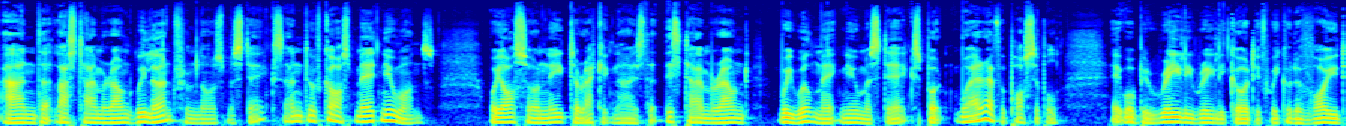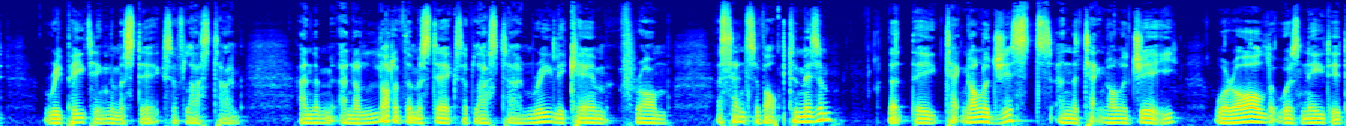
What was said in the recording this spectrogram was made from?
and that last time around we learnt from those mistakes and, of course, made new ones. We also need to recognize that this time around we will make new mistakes, but wherever possible, it would be really, really good if we could avoid repeating the mistakes of last time. And, the, and a lot of the mistakes of last time really came from a sense of optimism that the technologists and the technology were all that was needed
